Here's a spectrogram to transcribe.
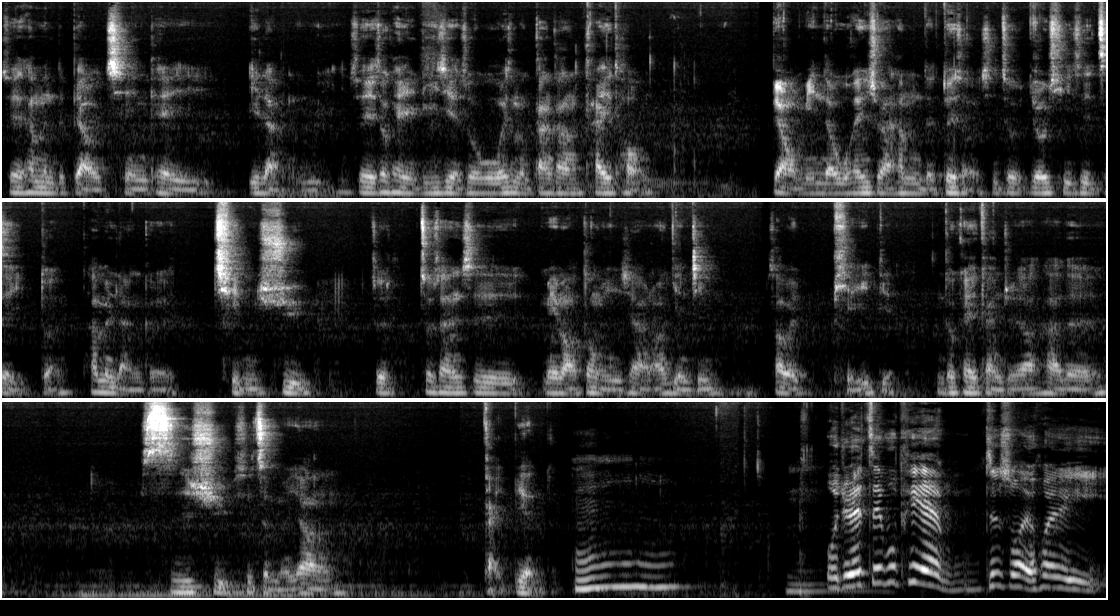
所以他们的表情可以一览无遗，所以说可以理解说我为什么刚刚开头。表明了我很喜欢他们的对手戏，就尤其是这一段，他们两个情绪，就就算是眉毛动一下，然后眼睛稍微撇一点，你都可以感觉到他的思绪是怎么样改变的。嗯嗯，我觉得这部片之所以会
